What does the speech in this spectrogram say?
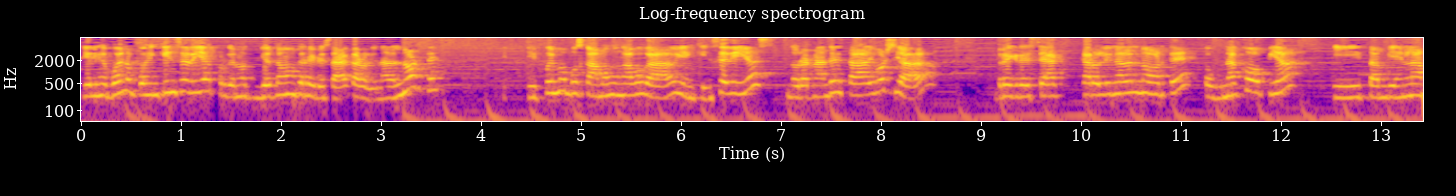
Y le dije, bueno, pues en 15 días, porque no, yo tengo que regresar a Carolina del Norte. Y fuimos, buscamos un abogado y en 15 días Nora Hernández estaba divorciada. Regresé a Carolina del Norte con una copia y también la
